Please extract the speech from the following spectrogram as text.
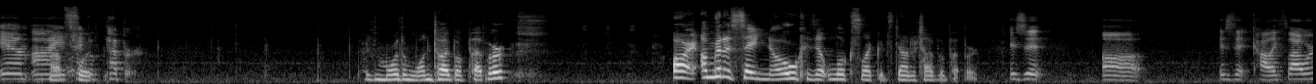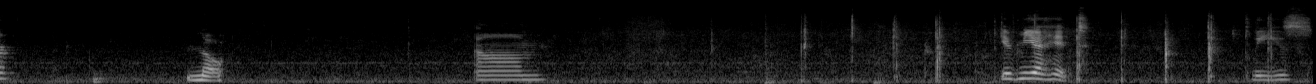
am I Not a type of pepper? There's more than one type of pepper. All right, I'm gonna say no because it looks like it's not a type of pepper. Is it, uh, is it cauliflower? No. Um, give me a hint, please.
